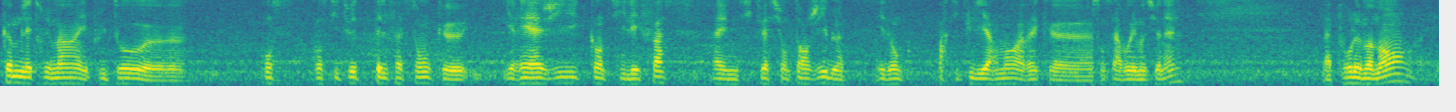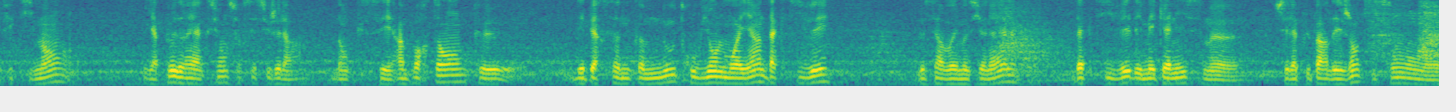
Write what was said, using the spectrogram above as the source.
comme l'être humain est plutôt euh, constitué de telle façon qu'il réagit quand il est face à une situation tangible et donc particulièrement avec euh, son cerveau émotionnel. Bah, pour le moment, effectivement, il y a peu de réactions sur ces sujets-là. Donc c'est important que des personnes comme nous trouvions le moyen d'activer le cerveau émotionnel, d'activer des mécanismes euh, chez la plupart des gens qui sont euh,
